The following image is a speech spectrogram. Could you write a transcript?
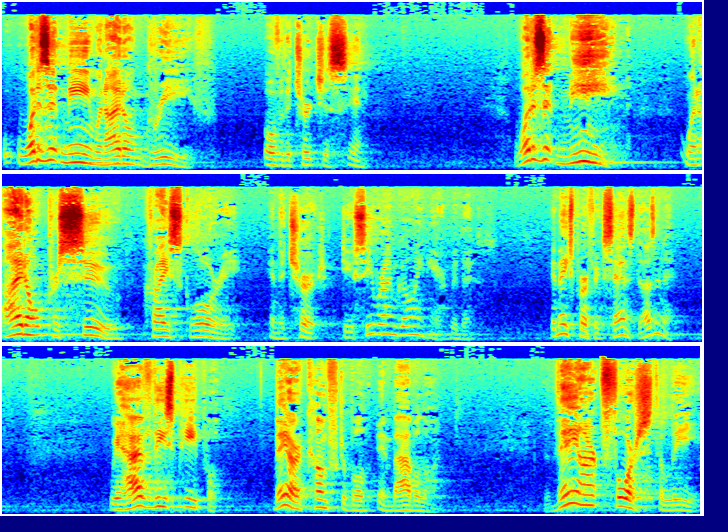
What does it mean when I don't grieve over the church's sin? What does it mean when I don't pursue Christ's glory in the church? Do you see where I'm going here with this? It makes perfect sense, doesn't it? We have these people. They are comfortable in Babylon. They aren't forced to leave.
